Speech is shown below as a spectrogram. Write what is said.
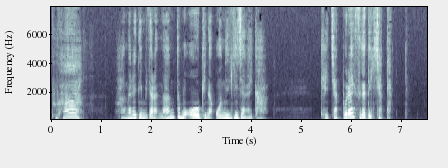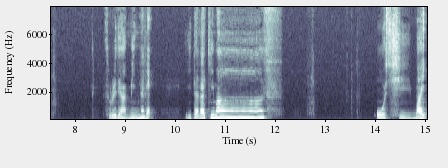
プハー。離れてみたらなんとも大きなおにぎりじゃないか。ケチャップライスができちゃった。それではみんなでいただきます。おしまい。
